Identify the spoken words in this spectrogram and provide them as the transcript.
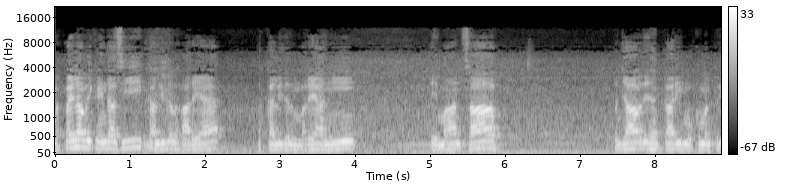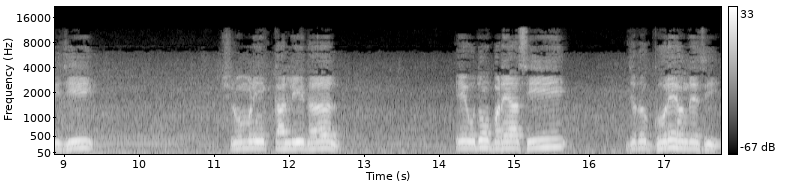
ਮੈਂ ਪਹਿਲਾਂ ਵੀ ਕਹਿੰਦਾ ਸੀ, ਅਕਾਲੀ ਦਲ ਹਾਰਿਆ, ਅਕਾਲੀ ਦਲ ਮਰਿਆ ਨਹੀਂ। ਤੇ ਮਾਨ ਸਾਹਿਬ, ਪੰਜਾਬ ਦੇ ਹੰਕਾਰੀ ਮੁੱਖ ਮੰਤਰੀ ਜੀ, ਸ਼੍ਰੋਮਣੀ ਅਕਾਲੀ ਦਲ, ਇਹ ਉਦੋਂ ਬਣਿਆ ਸੀ, ਜਦੋਂ ਗੋਰੇ ਹੁੰਦੇ ਸੀ।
